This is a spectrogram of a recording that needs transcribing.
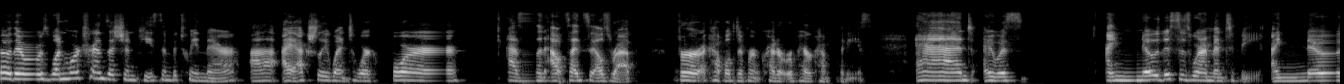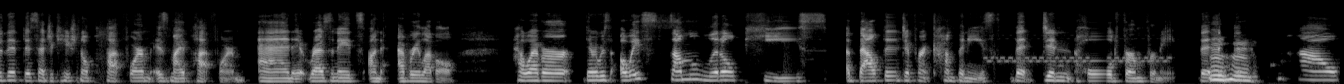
So there was one more transition piece in between there. Uh, I actually went to work for as an outside sales rep for a couple different credit repair companies. And I was I know this is where I'm meant to be. I know that this educational platform is my platform and it resonates on every level. However, there was always some little piece about the different companies that didn't hold firm for me, that, mm-hmm. that somehow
